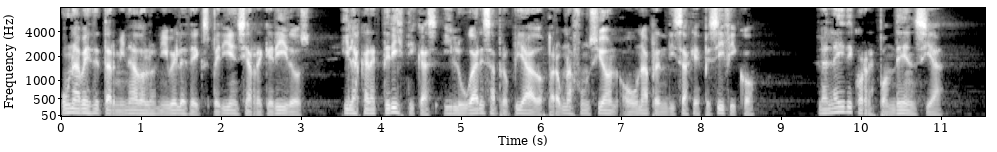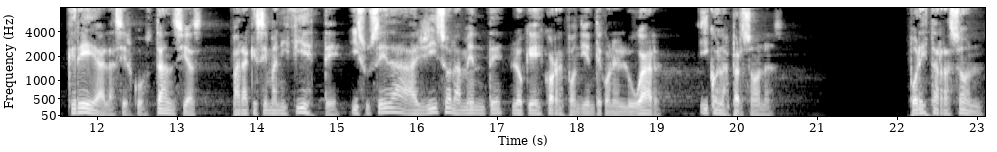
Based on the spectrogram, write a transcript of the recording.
Una vez determinados los niveles de experiencia requeridos y las características y lugares apropiados para una función o un aprendizaje específico, la ley de correspondencia crea las circunstancias para que se manifieste y suceda allí solamente lo que es correspondiente con el lugar y con las personas. Por esta razón,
